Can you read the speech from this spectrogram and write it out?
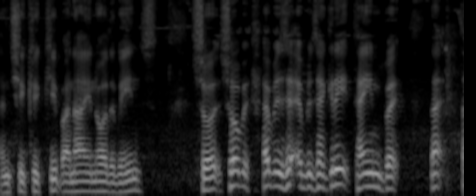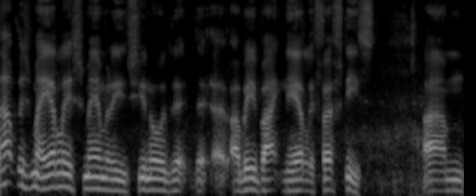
and she could keep an eye on all the veins. So, so it was it was a great time, but that that was my earliest memories, you know, the, the, uh, way back in the early fifties. Um,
